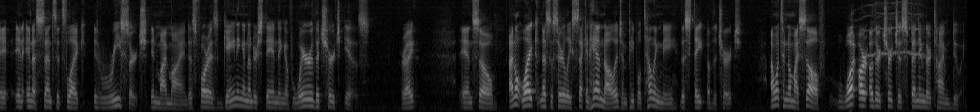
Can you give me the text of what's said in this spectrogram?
in, in a sense, it's like research in my mind as far as gaining an understanding of where the church is, right? And so I don't like necessarily secondhand knowledge and people telling me the state of the church. I want to know myself what are other churches spending their time doing?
